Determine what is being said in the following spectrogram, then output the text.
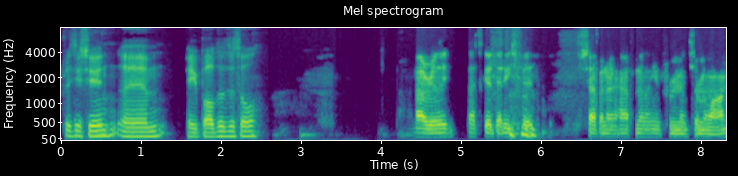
pretty soon. Um, are you bothered at all? Not really. That's good that he's fit. Seven and a half million from Inter Milan.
